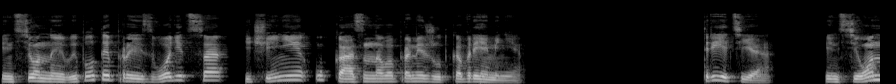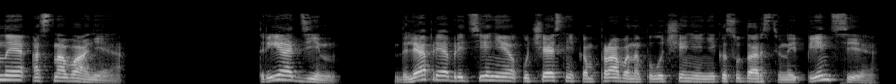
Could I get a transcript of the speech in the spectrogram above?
Пенсионные выплаты производятся в течение указанного промежутка времени. Третье. Пенсионные основания. 3.1. Для приобретения участникам права на получение негосударственной пенсии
